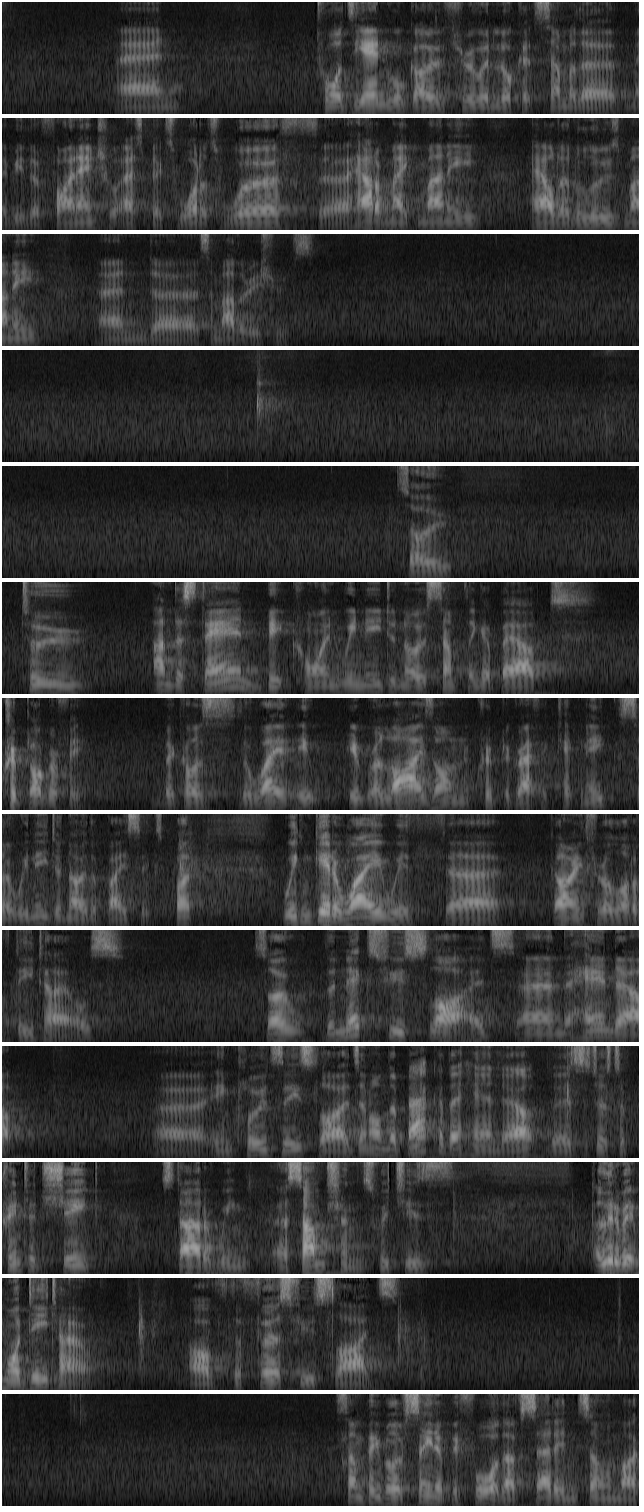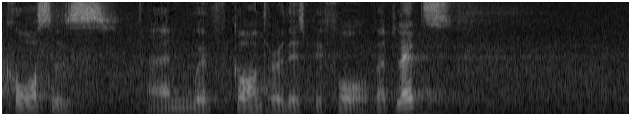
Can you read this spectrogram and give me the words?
And towards the end, we'll go through and look at some of the, maybe the financial aspects, what it's worth, uh, how to make money, how to lose money, and uh, some other issues. So to understand Bitcoin, we need to know something about cryptography because the way it, it relies on cryptographic techniques, so we need to know the basics. But we can get away with uh, going through a lot of details. So the next few slides, and the handout uh, includes these slides, and on the back of the handout there's just a printed sheet started with assumptions, which is a little bit more detail of the first few slides. Some people have seen it before, they've sat in some of my courses and we've gone through this before. But let's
